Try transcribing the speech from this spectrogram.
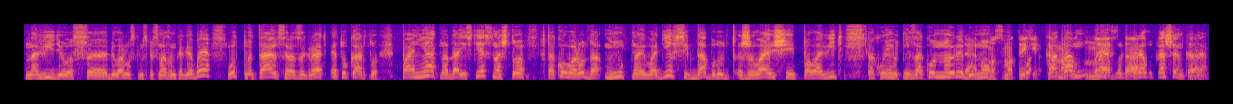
на видео с э, белорусским спецназом КГБ, вот пытаются разыграть эту карту. Понятно, да, естественно, что в такого рода мутной воде всегда будут желающие половить какую-нибудь незаконную рыбу. Да, но, но смотрите, канал Неста, благодаря Лукашенко, да. да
